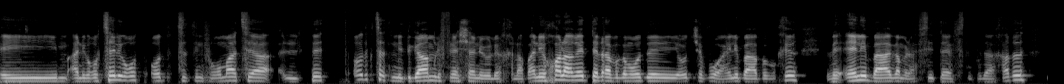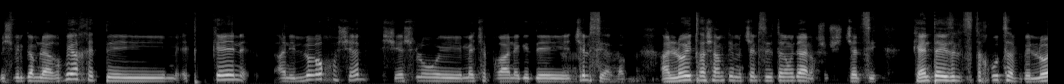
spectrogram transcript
אה, אני רוצה לראות עוד קצת אינפורמציה, לתת עוד קצת מדגם לפני שאני הולך אליו. אני יכול לרדת אליו גם עוד, אה, עוד שבוע, אין לי בעיה במחיר, ואין לי בעיה גם להפסיד את ה-0.1 הזה, בשביל גם להרוויח את, את כן אני לא חושב שיש לו מצ'אפ רע נגד צ'לסי אגב. אני לא התרשמתי מצ'לסי יותר מדי, אני חושב שצ'לסי כן טייזל קצת החוצה ולא,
